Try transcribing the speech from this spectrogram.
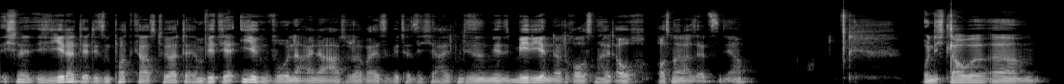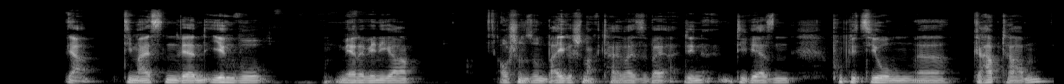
ich jeder, der diesen Podcast hört, der wird ja irgendwo in einer Art oder Weise wird er sich ja halt mit diesen Medien da draußen halt auch auseinandersetzen, ja. Und ich glaube, ähm, ja, die meisten werden irgendwo mehr oder weniger auch schon so einen Beigeschmack teilweise bei den diversen Publizierungen äh, gehabt haben.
